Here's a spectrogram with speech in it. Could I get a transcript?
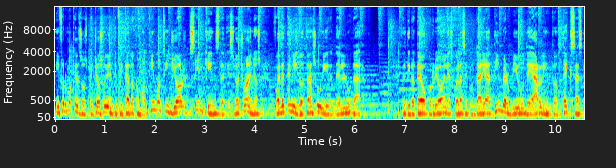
informó que el sospechoso identificado como Timothy George Simpkins, de 18 años, fue detenido tras huir del lugar. El tiroteo ocurrió en la escuela secundaria Timberview de Arlington, Texas,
